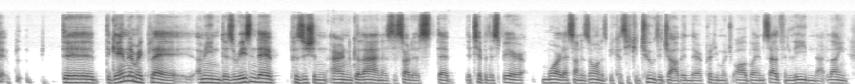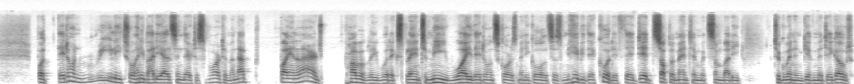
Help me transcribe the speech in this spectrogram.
the the game Limerick play. I mean, there's a reason they position Aaron Gillane as the sort of the, the tip of the spear more or less on his own is because he can do the job in there pretty much all by himself and leading that line. But they don't really throw anybody else in there to support him. And that, by and large, probably would explain to me why they don't score as many goals as maybe they could if they did supplement him with somebody to go in and give him a dig out.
